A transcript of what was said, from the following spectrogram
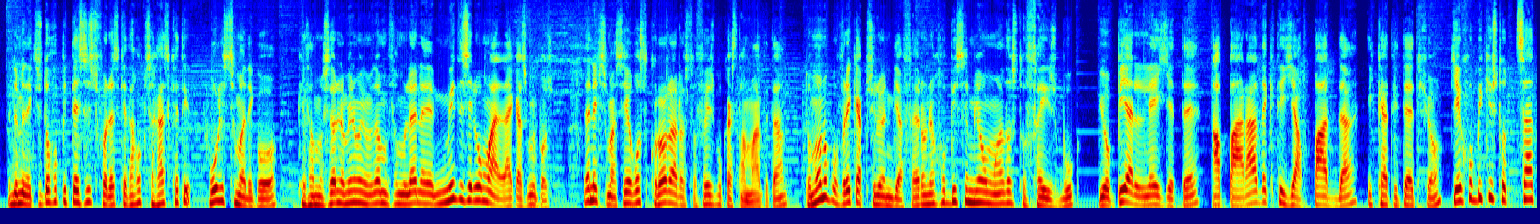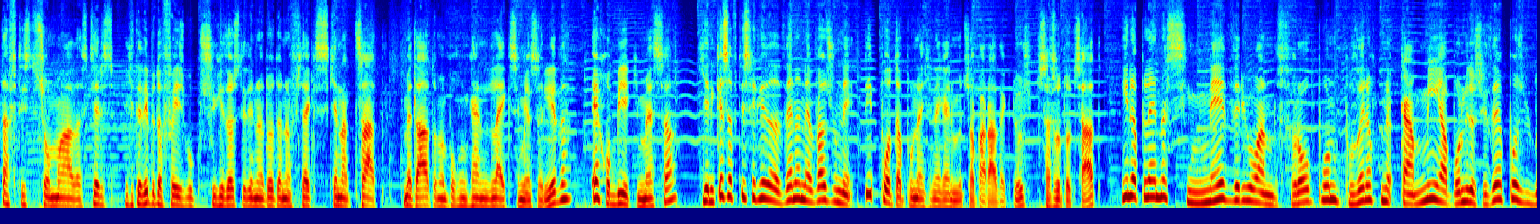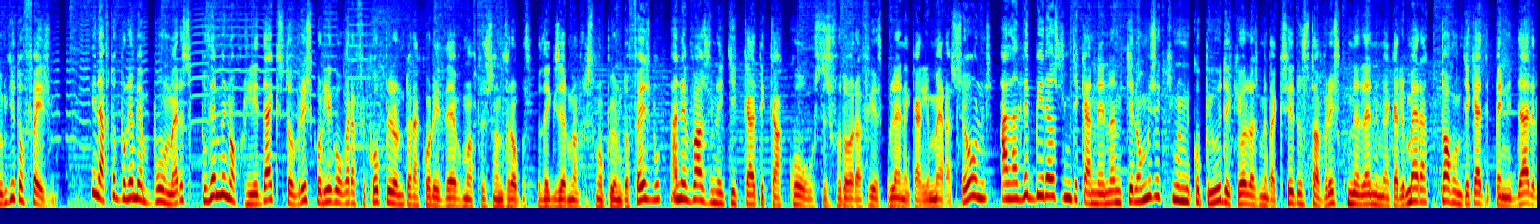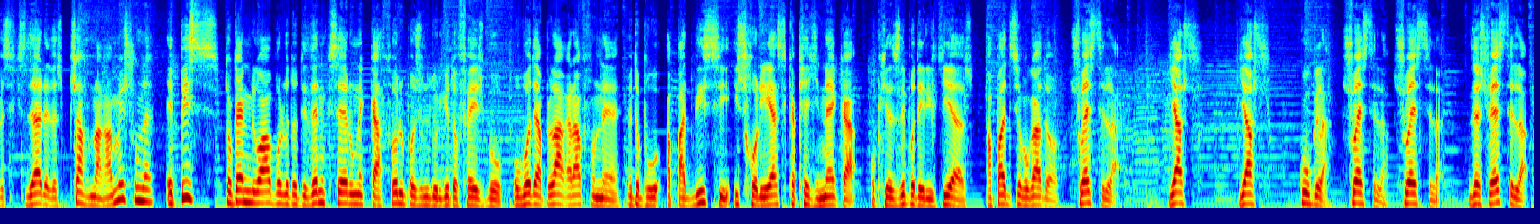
Εν τω μεταξύ το έχω πει τέσσερις φορές και θα έχω ξεχάσει κάτι πολύ σημαντικό και θα μου στέλνουν μήνυμας και μετά μου θα μου λένε Μην της λίγο μαλάκας, μήπως. Δεν έχει σημασία, εγώ σκρόλαρα στο Facebook ασταμάτητα. Το μόνο που βρήκα ψηλό ενδιαφέρον, έχω μπει σε μια ομάδα στο Facebook η οποία λέγεται Απαράδεκτη για πάντα ή κάτι τέτοιο και έχω μπει και στο chat αυτής της ομάδας. Ξέρεις, έχετε δει που το Facebook σου έχει δώσει τη δυνατότητα να φτιάξεις και ένα chat με τα άτομα που έχουν κάνει like σε μια σελίδα. Έχω μπει εκεί μέσα Γενικά σε αυτή τη σελίδα δεν ανεβάζουν τίποτα που να έχει να κάνει με τους απαράδεκτους σε αυτό το chat. Είναι απλά ένα συνέδριο ανθρώπων που δεν έχουν καμία απολύτως ιδέα πώς λειτουργεί το Facebook. Είναι αυτό που λέμε boomers που δεν με ενοχλεί. Εντάξει, το βρίσκω λίγο γραφικό πλέον το να κορυδεύουμε αυτούς τους ανθρώπους που δεν ξέρουν να χρησιμοποιούν το Facebook. Ανεβάζουν εκεί κάτι κακό στις φωτογραφίες που λένε καλημέρα σε όλους, αλλά δεν πειράζουν και κανέναν και νομίζω κοινωνικοποιούνται κιόλας μεταξύ τους. Τα βρίσκουν, λένε μια καλημέρα. Υπάρχουν και κάτι 50 60 ψάχνουν να γαμίσουν. Επίσης το κάνει λίγο άβολο το ότι δεν ξέρουν καθόλου πώς λειτουργεί το Facebook, οπότε απλά γράφουν με το που απαντήσει ή σχολιάσει κάποια γυναίκα οποιασδήποτε ηλικίας, απάντησε από κάτω. Σου έστειλα. Γεια σου. Γεια σου. Κούκλα. Σου έστειλα. Σου έστειλα. Δεν σου έστειλα.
